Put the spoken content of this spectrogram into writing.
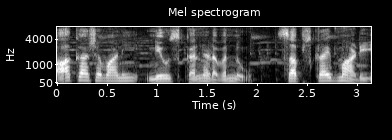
ಆಕಾಶವಾಣಿ ನ್ಯೂಸ್ ಕನ್ನಡವನ್ನು ಸಬ್ಸ್ಕ್ರೈಬ್ ಮಾಡಿ.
